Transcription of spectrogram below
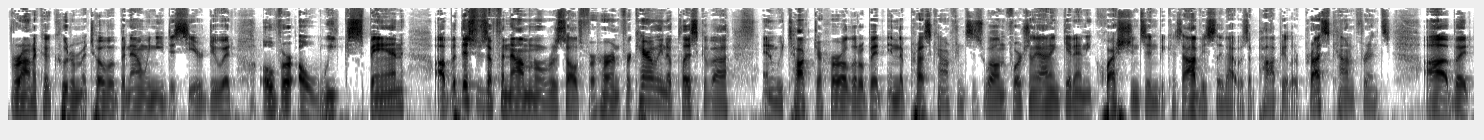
Veronika Kudermetova, but now we need to see her do it over a week span. Uh, but this was a phenomenal result for her and for Karolina Pliskova. And we talked to her a little bit in the press conference as well. Unfortunately, I didn't get any questions in because obviously that was a popular press conference. Uh, but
